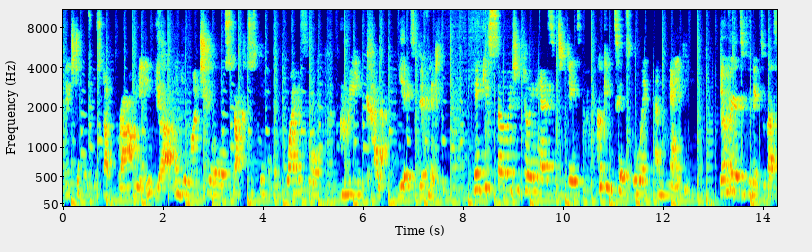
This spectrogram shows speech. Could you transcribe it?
vegetables will start browning. Yeah. And you want your stock to still have a wonderful green color. Yes, definitely. Thank you so much for joining us in today's cooking tips with Maggi. Don't forget to connect with us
